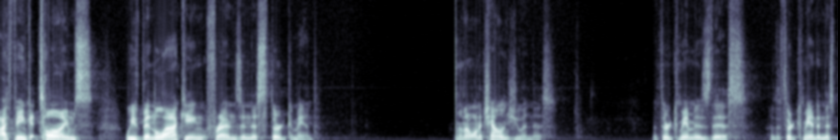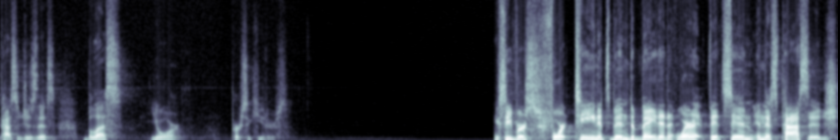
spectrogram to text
I think at times we've been lacking, friends, in this third command. And I want to challenge you in this. The third commandment is this, or the third command in this passage is this bless your persecutors. You see, verse 14, it's been debated where it fits in in this passage.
